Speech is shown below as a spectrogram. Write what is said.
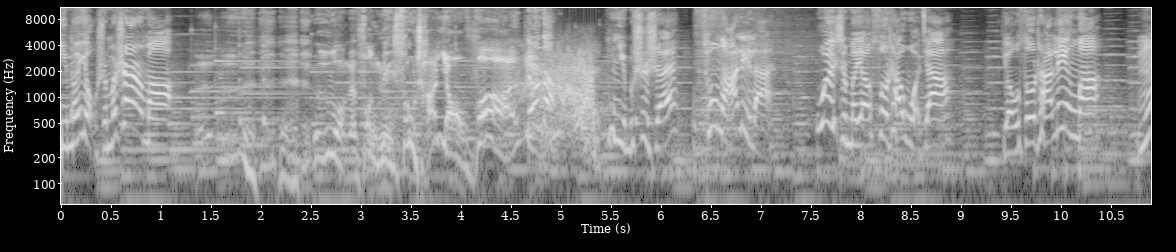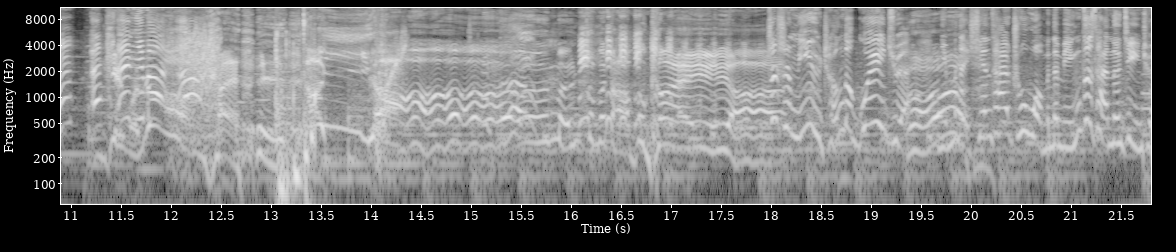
你们有什么事儿吗？我们奉命搜查要犯。等等，你们是谁？从哪里来？为什么要搜查我家？有搜查令吗？嗯，哎哎，你们！看，哎呀，门怎么打不开呀？这是谜语城的规矩，你们得先猜出我们的名字才能进去。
